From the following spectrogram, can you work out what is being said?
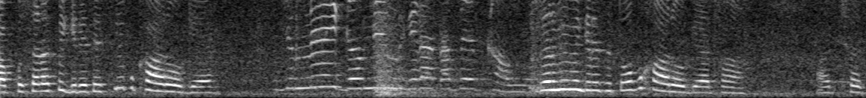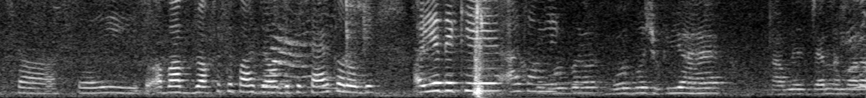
आपको सड़क पे गिरे थे इसलिए बुखार हो गया। जब मैं गर्मी में गिरा था फिर खाऊँगा। गर्मी में गिरे थे तो बुखार हो गया था। अच्छा अच्छा सही। तो अब आप डॉक्टर के पास जाओगे फिर सैर करोगे। और ये देखिए अस्सलाम बहुत बहुत बहुत शुक्रिया है। आपने चैनल हमारा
